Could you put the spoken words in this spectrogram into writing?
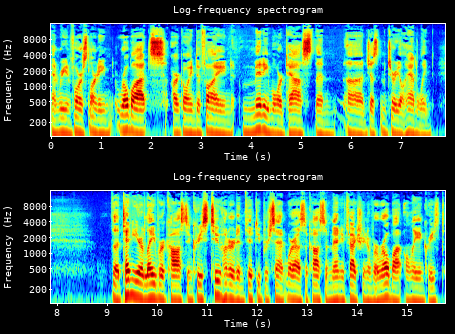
and reinforced learning, robots are going to find many more tasks than uh, just material handling. The 10 year labor cost increased 250%, whereas the cost of manufacturing of a robot only increased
